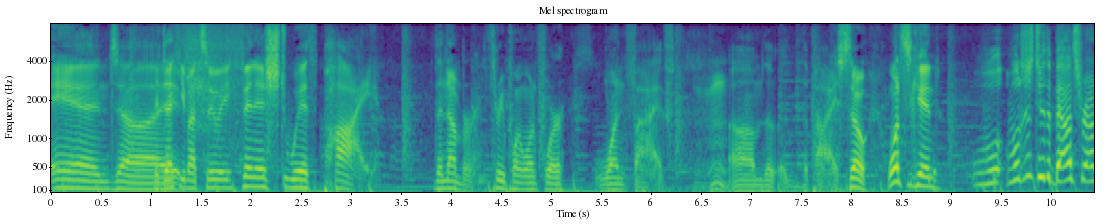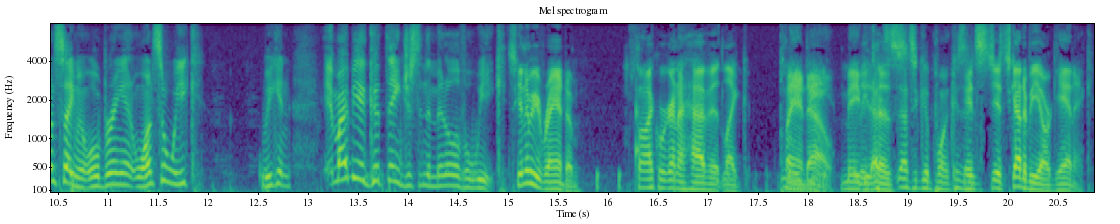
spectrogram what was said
and uh, Hideki Matsui. finished with Pi, the number 3.1415, um, the, the Pi. So, once again, we'll, we'll just do the bounce around segment. We'll bring it once a week. We can. It might be a good thing just in the middle of a week. It's gonna be random. It's not like we're gonna have it like planned Maybe, out. maybe. because That's- that's a good point because it's it's got to be organic.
